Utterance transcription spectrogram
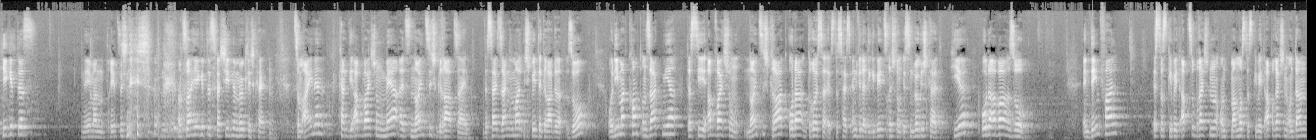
hier gibt es Nee, man dreht sich nicht. Und zwar hier gibt es verschiedene Möglichkeiten. Zum einen kann die Abweichung mehr als 90 Grad sein. Das heißt, sagen wir mal, ich bete gerade so und jemand kommt und sagt mir, dass die Abweichung 90 Grad oder größer ist. Das heißt, entweder die Gebetsrichtung ist in Wirklichkeit hier oder aber so. In dem Fall ist das Gebet abzubrechen und man muss das Gebet abbrechen und dann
